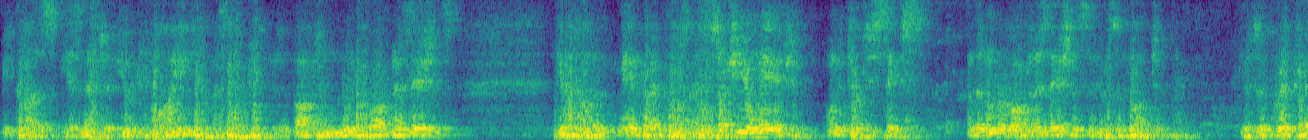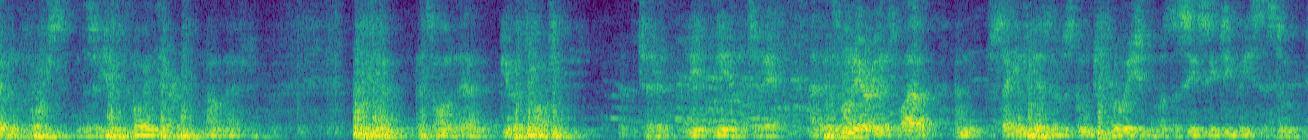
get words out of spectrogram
because he has left a huge void. He was involved in a number of organisations. He was of the main drivers at such a young age, only 36, and the number of organisations that he was involved in. He was a great driving force. There's a huge void there now left. But uh, let's all uh, give a thought to Neil Neil today. And there was one area as well, and second phase that was going to fruition was the CCTV system.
